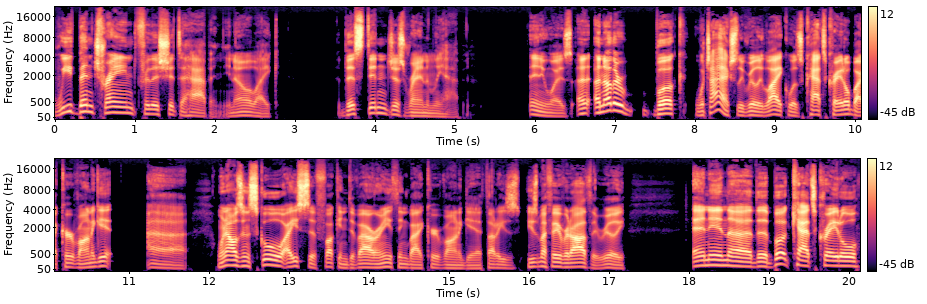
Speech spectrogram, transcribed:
we've been trained for this shit to happen, you know, like this didn't just randomly happen. Anyways, a- another book which I actually really like was Cat's Cradle by Kurt Vonnegut. Uh, when I was in school, I used to fucking devour anything by Kurt Vonnegut. I thought he's he's my favorite author, really. And in uh, the book Cat's Cradle,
